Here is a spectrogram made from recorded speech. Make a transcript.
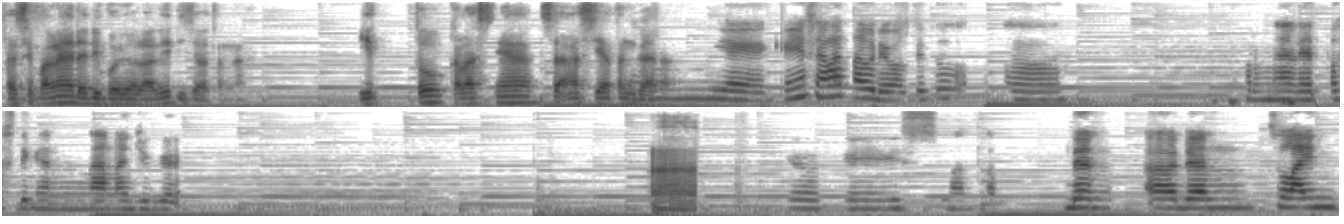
festivalnya ada di Boyolali di Jawa Tengah itu kelasnya se Asia Tenggara hmm, ya, ya kayaknya salah tahu deh waktu itu uh, pernah lihat postingan Nana juga nah. oke oke mantap dan uh, dan selain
